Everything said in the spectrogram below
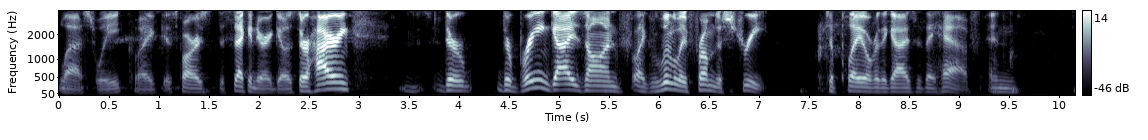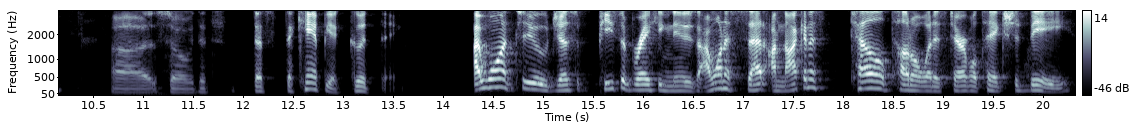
last week. Like as far as the secondary goes, they're hiring, they're they're bringing guys on like literally from the street to play over the guys that they have, and uh, so that's that's that can't be a good thing. I want to just piece of breaking news. I want to set. I'm not going to tell Tuttle what his terrible take should be,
